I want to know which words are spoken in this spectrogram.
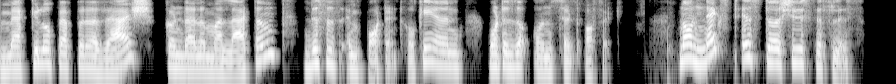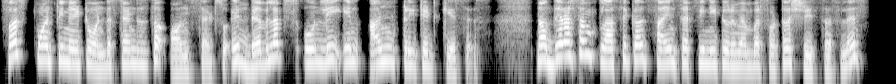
maculopapular rash, condyloma latum. This is important. Okay. And what is the onset of it? Now, next is tertiary syphilis. First point we need to understand is the onset. So, it hmm. develops only in untreated cases. Now, there are some classical signs that we need to remember for tertiary syphilis.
